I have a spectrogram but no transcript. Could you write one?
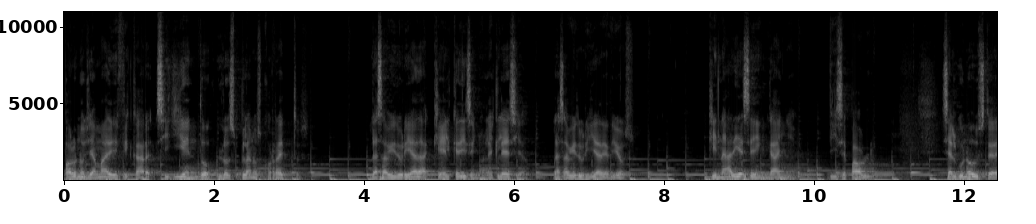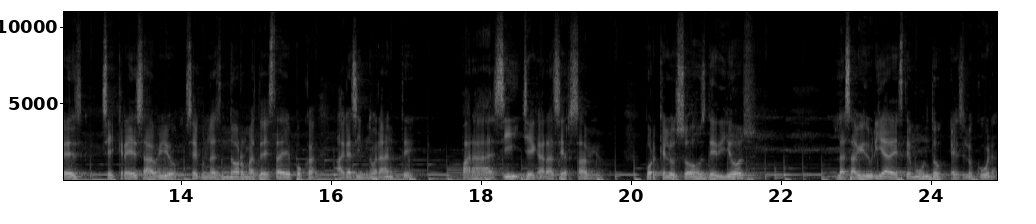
Pablo nos llama a edificar siguiendo los planos correctos. La sabiduría de aquel que diseñó la iglesia, la sabiduría de Dios. Que nadie se engañe, dice Pablo. Si alguno de ustedes se cree sabio según las normas de esta época, hágase ignorante para así llegar a ser sabio. Porque los ojos de Dios, la sabiduría de este mundo es locura.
